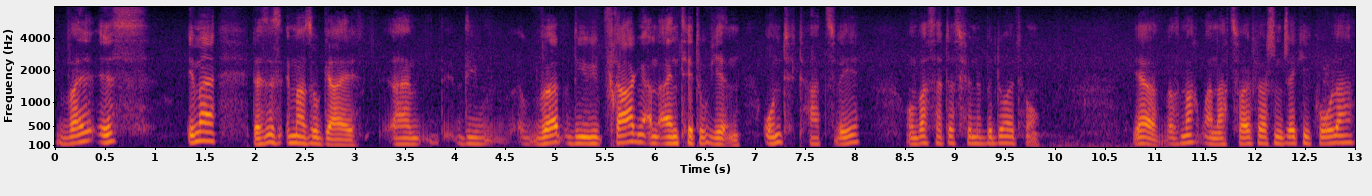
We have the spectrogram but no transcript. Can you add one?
Weil es immer, das ist immer so geil. Ähm, die, Wört, die Fragen an einen Tätowierten. Und tat's weh? Und was hat das für eine Bedeutung? Ja, was macht man nach zwei Flaschen Jackie Cola?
